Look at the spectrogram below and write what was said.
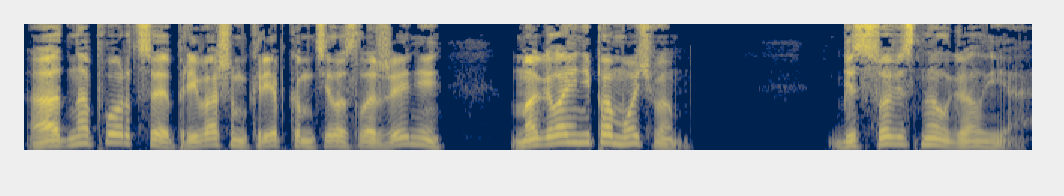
А одна порция при вашем крепком телосложении могла и не помочь вам. Бессовестно лгал я.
